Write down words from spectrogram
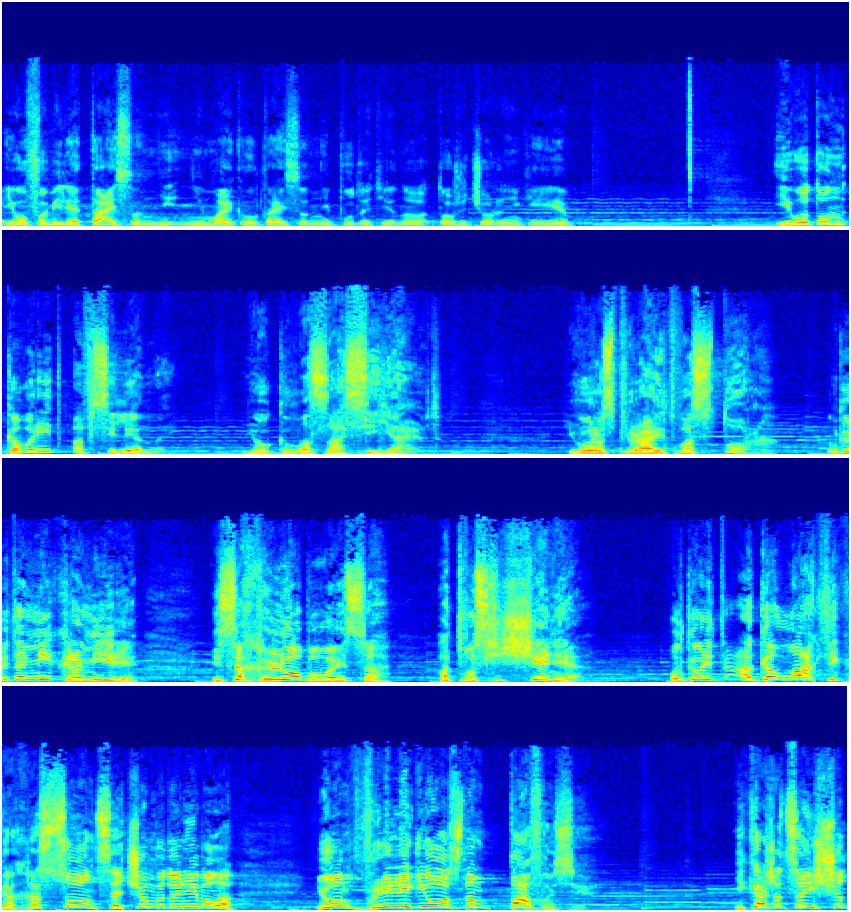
Его фамилия Тайсон, не, не Майкл Тайсон, не путайте, но тоже черненький. И вот он говорит о Вселенной. У него глаза сияют. Его распирает восторг. Он говорит о микромире. и захлебывается от восхищения. Он говорит о галактиках, о Солнце, о чем бы то ни было. И он в религиозном пафосе. И кажется, еще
